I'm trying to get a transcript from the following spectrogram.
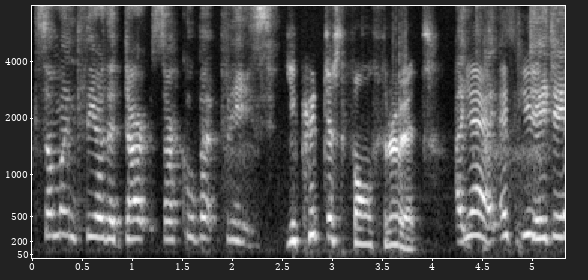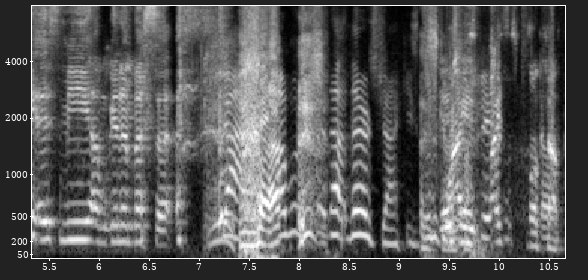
someone clear the dirt circle bit, please? you could just fall through it. I, Yeah, I- if you- JJ, it's me. I'm gonna miss it. Jack, I wouldn't put that there, Jack. He's going to That's go Why, straight is this up?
